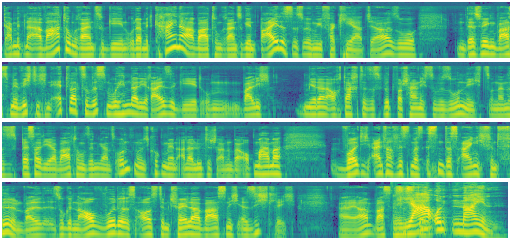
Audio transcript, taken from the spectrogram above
da mit einer Erwartung reinzugehen oder mit keiner Erwartung reinzugehen, beides ist irgendwie verkehrt, ja. So, und deswegen war es mir wichtig, in etwa zu wissen, wohin da die Reise geht, um, weil ich mir dann auch dachte, das wird wahrscheinlich sowieso nichts. Und dann ist es besser, die Erwartungen sind ganz unten und ich gucke mir ihn analytisch an. Und bei Oppenheimer wollte ich einfach wissen, was ist denn das eigentlich für ein Film? Weil so genau wurde es aus dem Trailer, war es nicht ersichtlich. Ah ja, was ist ja und nein.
